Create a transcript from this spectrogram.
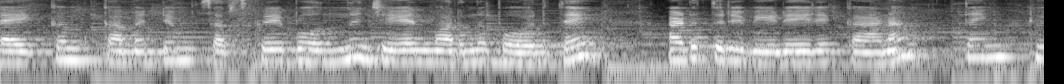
ലൈക്കും കമന്റും സബ്സ്ക്രൈബും ഒന്നും ചെയ്യാൻ മറന്നു പോരുതേ. അടുത്തൊരു വീഡിയോയിൽ കാണാം. താങ്ക്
